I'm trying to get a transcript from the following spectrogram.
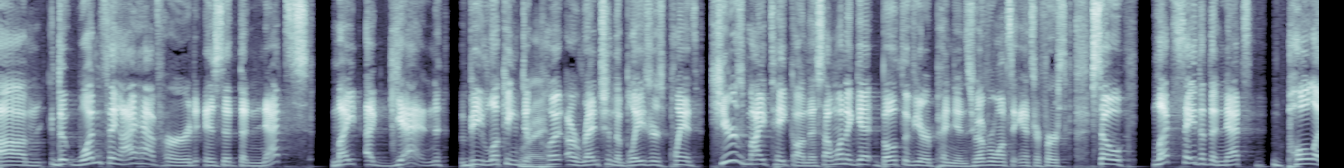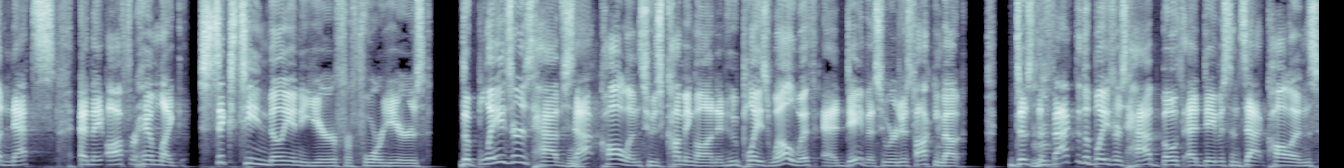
Um, the one thing I have heard is that the Nets might again be looking to Right. put a wrench in the Blazers' plans. Here's my take on this. I want to get both of your opinions. Whoever wants to answer first. So let's say that the Nets pull a Nets and they offer him like 16 million a year for four years. The Blazers have Zach Collins, who's coming on and who plays well with Ed Davis, who we were just talking about. Does the Mhm. fact that the Blazers have both Ed Davis and Zach Collins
